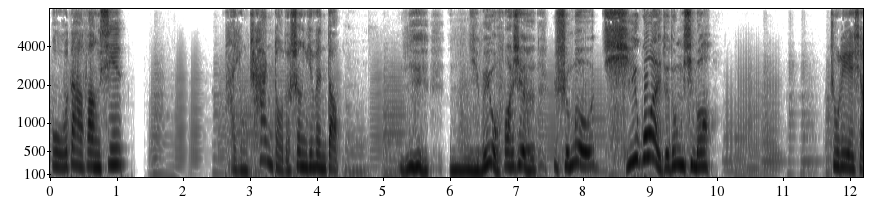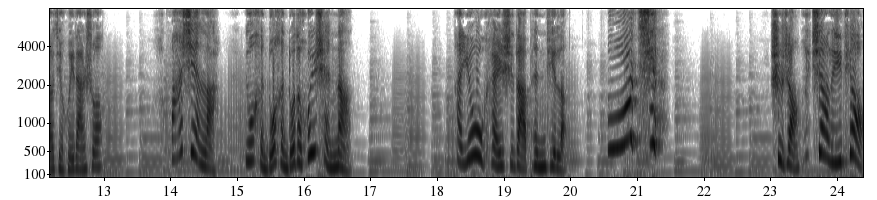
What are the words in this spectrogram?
不大放心。他用颤抖的声音问道：“你你没有发现什么奇怪的东西吗？”朱丽叶小姐回答说：“发现了，有很多很多的灰尘呢。”他又开始打喷嚏了，我去！市长吓了一跳。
